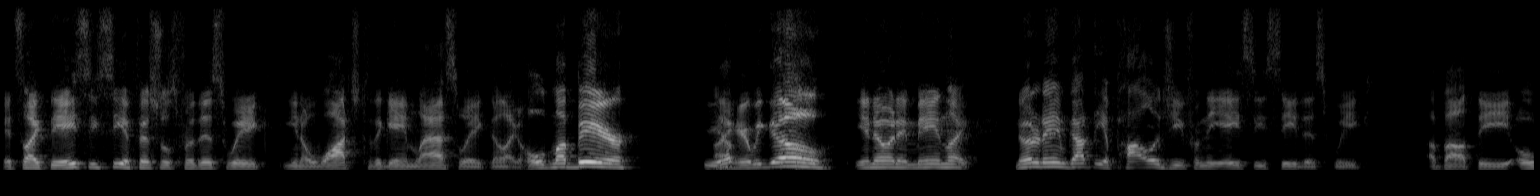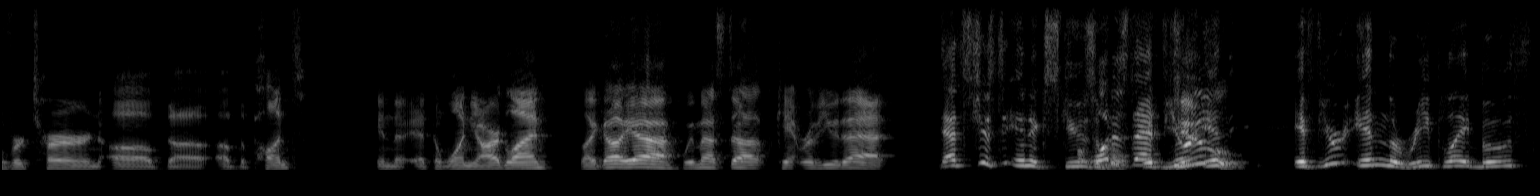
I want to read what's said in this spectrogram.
It's like the ACC officials for this week, you know, watched the game last week. They're like, "Hold my beer. Like, here we go." You know what I mean? Like Notre Dame got the apology from the ACC this week about the overturn of the of the punt in the at the 1-yard line. Like, "Oh yeah, we messed up. Can't review that." That's just inexcusable. What does that if do? If you're in the replay booth,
